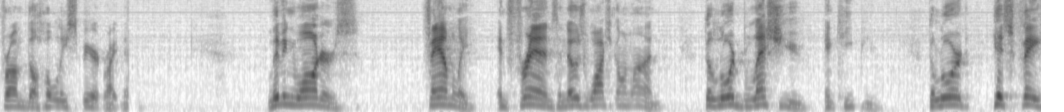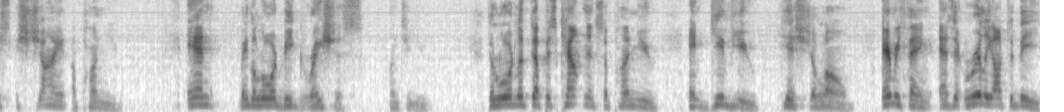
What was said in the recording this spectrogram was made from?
from the Holy Spirit right now. Living Waters, family, and friends, and those watching online, the Lord bless you and keep you the Lord, his face shine upon you. And may the Lord be gracious unto you. The Lord lift up his countenance upon you and give you his shalom. Everything as it really ought to be,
